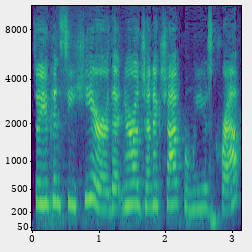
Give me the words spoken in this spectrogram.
So you can see here that neurogenic shock when we use CRAP,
